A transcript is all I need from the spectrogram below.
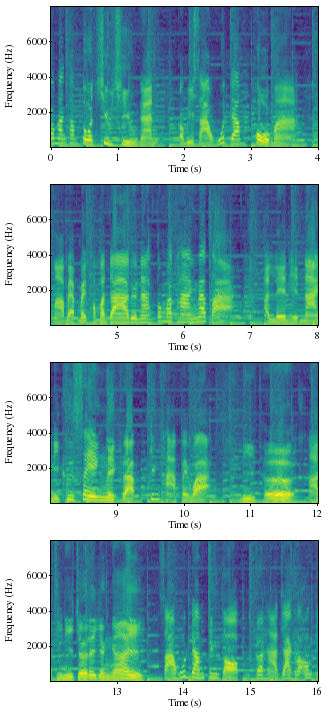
กำลังทำตัวชิวๆนั้น ก็มีสาวฮูดดำโผล่มา มาแบบไม่ธรรมดาด้วยนะ ต้องมาทางหน้าต่างอันเลนเห็นนายนี่คือเซ็งเลยครับ จึงถามไปว่า นี่เธอ หาที่นี่เจอได้ยังไง สาวฮูดดำจึงตอบ ก็หาจากละอองเก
